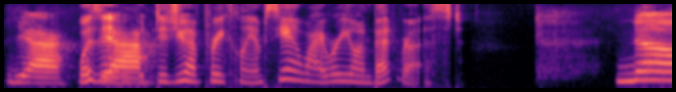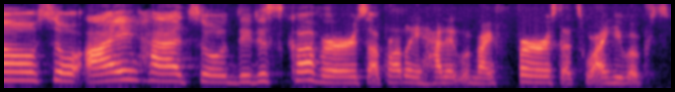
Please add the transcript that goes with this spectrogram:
Yeah. Was yeah. it? Did you have preeclampsia? Why were you on bed rest? No, so I had so they discovered. So I probably had it with my first. That's why he was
